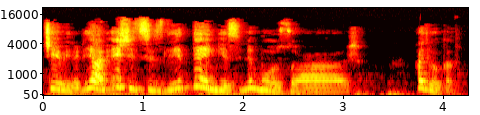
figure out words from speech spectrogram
çevirir. Yani eşitsizliğin dengesini bozar. Hadi bakalım.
